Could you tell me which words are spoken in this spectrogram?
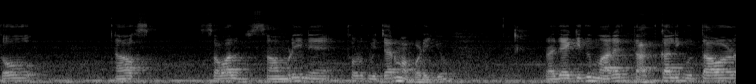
તો આ સવાલ સાંભળીને થોડુંક વિચારમાં પડી ગયો. રાજાએ કીધું, મારે તાત્કાલિક ઉતાવળ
